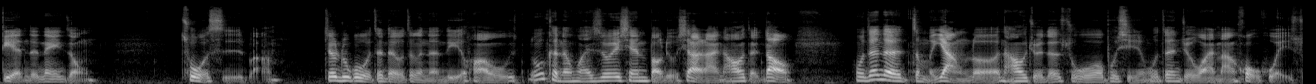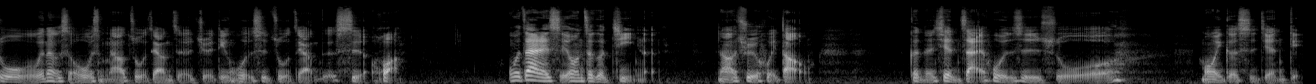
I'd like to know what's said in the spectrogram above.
点的那种措施吧。就如果我真的有这个能力的话，我我可能我还是会先保留下来，然后等到我真的怎么样了，然后觉得说不行，我真的觉得我还蛮后悔，说我那个时候为什么要做这样子的决定，或者是做这样的事的话，我再来使用这个技能，然后去回到可能现在，或者是说某一个时间点。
